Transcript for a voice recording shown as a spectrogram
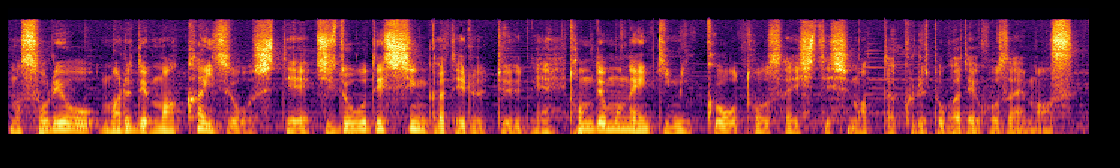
まあ、それをまるで魔改造して自動で芯が出るというね、とんでもないギミックを搭載してしまったクルトガでございます。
